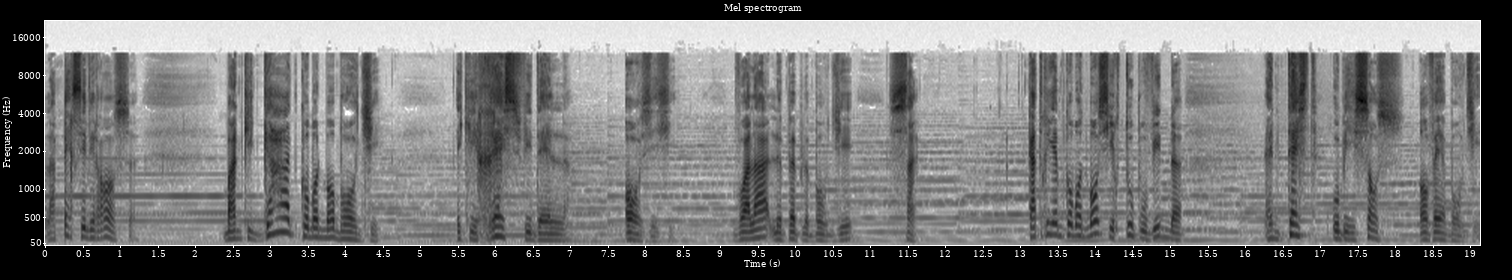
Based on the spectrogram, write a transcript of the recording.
la persévérance, man qui garde commandement bon Dieu et qui reste fidèle en Jésus. Voilà le peuple bon Dieu saint. Quatrième commandement, surtout pour vivre un test obéissance envers bon Dieu.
